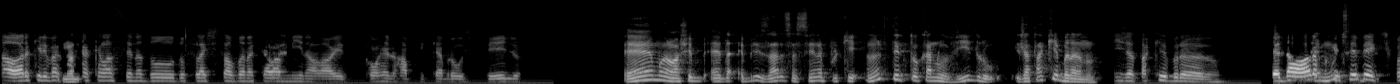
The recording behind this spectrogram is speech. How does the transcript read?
A hora que ele vai colocar aquela cena do, do Flash salvando aquela mina lá, correndo rápido e quebra o espelho. É, mano, eu achei. É, é brisada essa cena, porque antes dele tocar no vidro, já tá quebrando. E já tá quebrando. É da hora, é porque muito... você vê que, tipo,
